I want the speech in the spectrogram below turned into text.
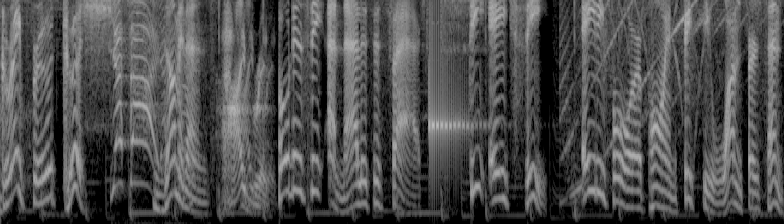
Grapefruit Kush. Yes, I. Dominance. Hybrid. Potency analysis facts. THC 84.51%.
